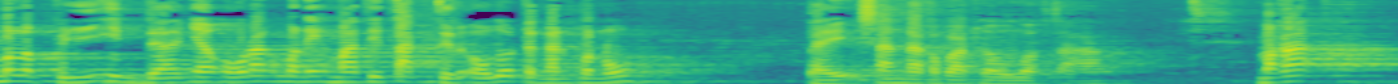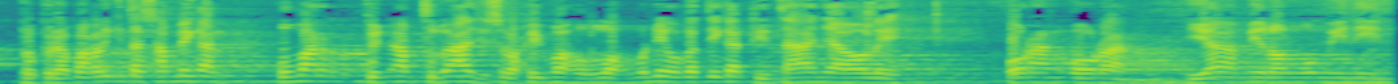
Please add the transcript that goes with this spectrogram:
melebihi indahnya orang menikmati takdir Allah dengan penuh baik sangka kepada Allah taala. Maka beberapa kali kita sampaikan Umar bin Abdul Aziz rahimahullah beliau ketika ditanya oleh orang-orang, "Ya Amirul Mukminin,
